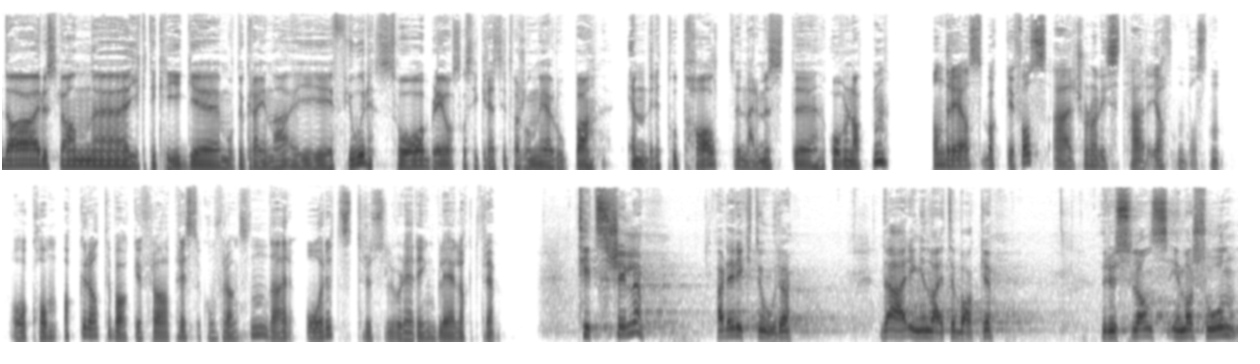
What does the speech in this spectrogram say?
Da Russland eh, gikk til krig eh, mot Ukraina i fjor, så ble også sikkerhetssituasjonen i Europa endret totalt, nærmest eh, over natten. Andreas Bakkefoss er journalist her i Aftenposten, og kom akkurat tilbake fra pressekonferansen der årets trusselvurdering ble lagt frem. Tidsskille er det riktige ordet. Det er ingen vei tilbake. Russlands invasjon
